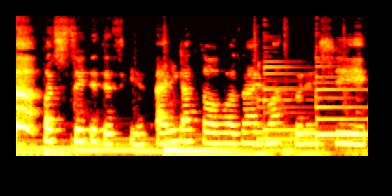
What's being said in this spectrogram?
落ち着いてて好きです。ありがとうございます。嬉しい。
